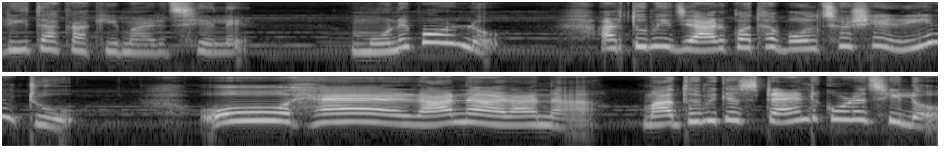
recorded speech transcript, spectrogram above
রীতা কাকিমার ছেলে। মনে পড়ল? আর তুমি যার কথা বলছো সে রিন্টু? ও হ্যাঁ রানা রানা। মাধ্যমিকে স্ট্যান্ড করেছিল।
